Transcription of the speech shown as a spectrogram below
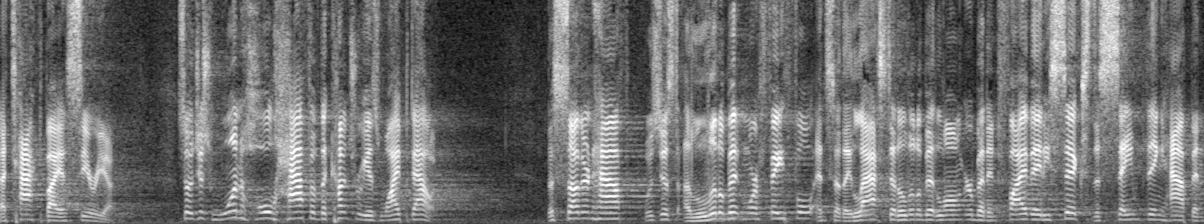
attacked by Assyria. So just one whole half of the country is wiped out. The southern half was just a little bit more faithful, and so they lasted a little bit longer. But in 586, the same thing happened,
